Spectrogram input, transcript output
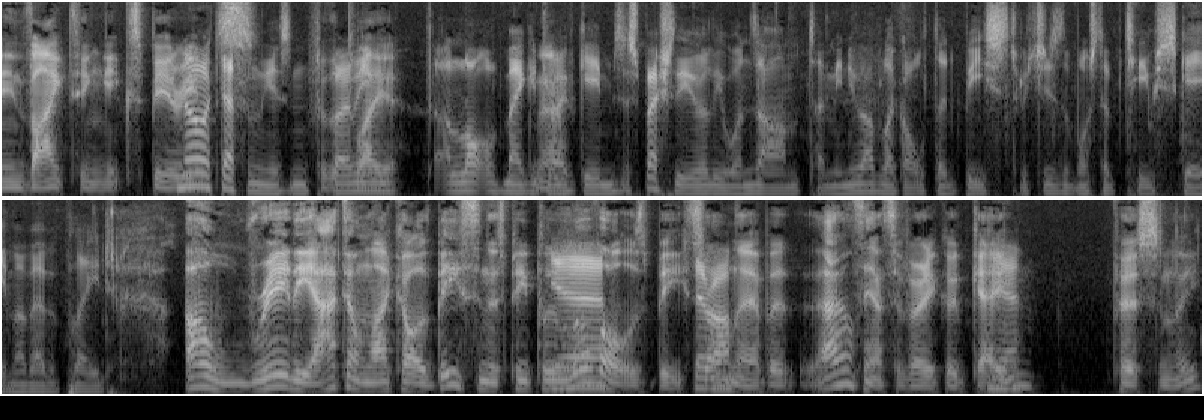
inviting experience. No, it definitely isn't. for but the I mean, player. a lot of Mega No. Drive games, especially the early ones, aren't. I mean, you have like Altered Beast, which is the most obtuse game I've ever played. Oh, really? I don't like Altered Beast, and there's people who Yeah, love Altered Beast, there aren't are. there? But I don't think that's a very good game, Yeah. personally.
